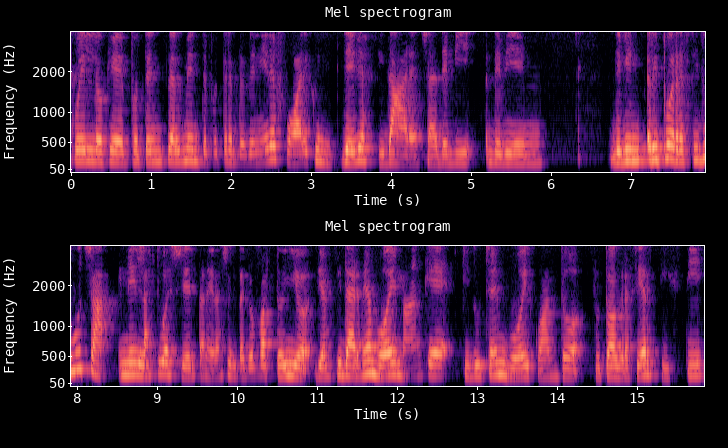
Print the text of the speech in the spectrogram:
quello che potenzialmente potrebbe venire fuori, quindi ti devi affidare, cioè devi, devi, devi riporre fiducia nella tua scelta, nella scelta che ho fatto io di affidarmi a voi, ma anche fiducia in voi quanto fotografi e artisti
